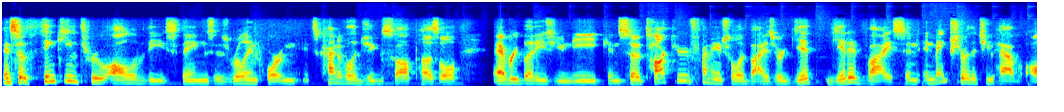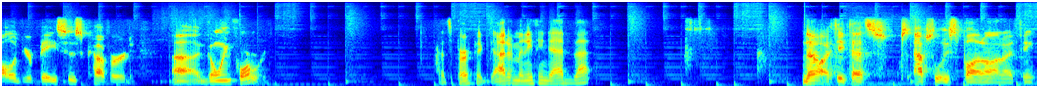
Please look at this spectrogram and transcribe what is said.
And so, thinking through all of these things is really important. It's kind of a jigsaw puzzle. Everybody's unique. And so, talk to your financial advisor, get, get advice, and, and make sure that you have all of your bases covered uh, going forward. That's perfect. Adam, anything to add to that? No, I think that's absolutely spot on. I think,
